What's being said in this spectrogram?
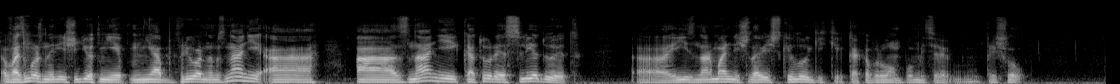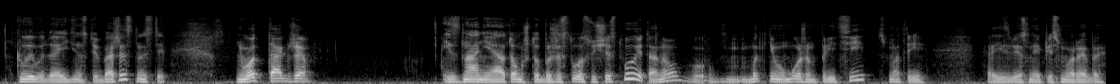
возможно, речь идет не, не об априорном знании, а о знании, которое следует э, из нормальной человеческой логики, как Авраам, помните, пришел к выводу о единстве божественности. Вот также и знание о том, что божество существует, оно, мы к нему можем прийти, смотри, известное письмо Рэбе,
